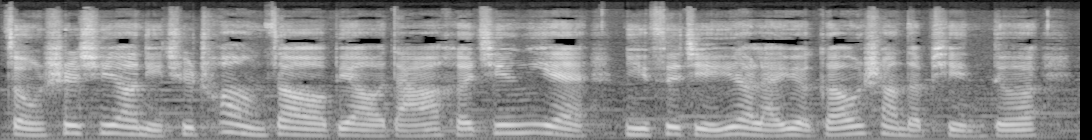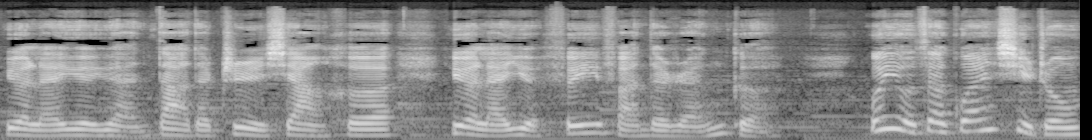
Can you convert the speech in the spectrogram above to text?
总是需要你去创造、表达和经验你自己越来越高尚的品德、越来越远大的志向和越来越非凡的人格。唯有在关系中，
